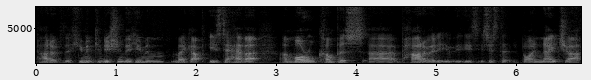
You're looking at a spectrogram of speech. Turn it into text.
part of the human condition, the human makeup, is to have a, a moral compass. Uh, part of it is, is just that by nature.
